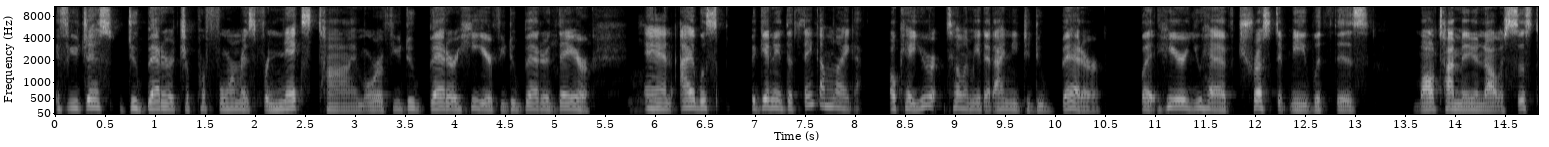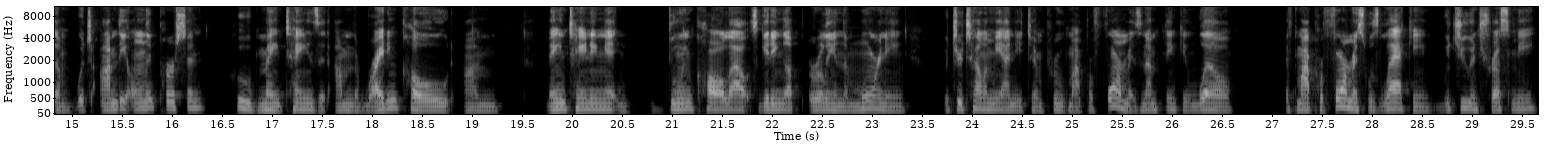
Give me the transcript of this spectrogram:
If you just do better at your performance for next time, or if you do better here, if you do better there. And I was beginning to think, I'm like, okay, you're telling me that I need to do better, but here you have trusted me with this multi-million dollar system, which I'm the only person who maintains it. I'm the writing code, I'm maintaining it, doing call outs, getting up early in the morning, but you're telling me I need to improve my performance. And I'm thinking, well, if my performance was lacking, would you entrust me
